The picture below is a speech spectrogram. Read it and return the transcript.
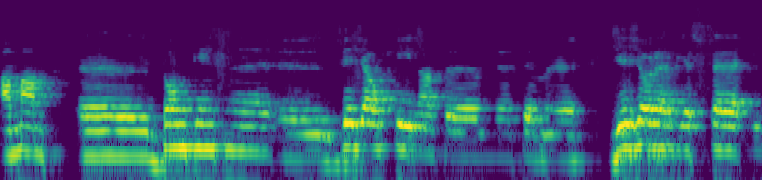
a mam y, dom piękny, y, dwie działki nad y, tym y, jeziorem jeszcze i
